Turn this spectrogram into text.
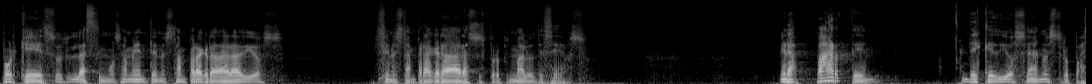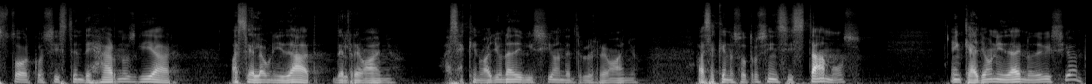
Porque esos lastimosamente no están para agradar a Dios, sino están para agradar a sus propios malos deseos. Mira, parte de que Dios sea nuestro pastor consiste en dejarnos guiar hacia la unidad del rebaño, hacia que no haya una división dentro del rebaño, hacia que nosotros insistamos en que haya unidad y no división.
